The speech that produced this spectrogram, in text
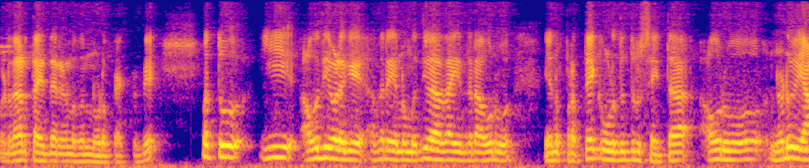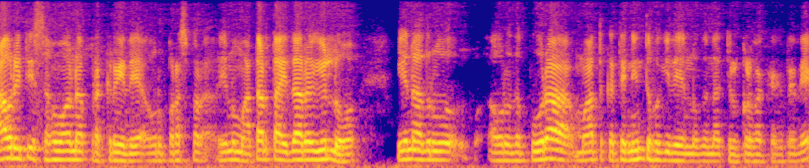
ಬಡದಾಡ್ತಾ ಇದ್ದಾರೆ ಅನ್ನೋದನ್ನು ನೋಡಬೇಕಾಗ್ತದೆ. ಮತ್ತು ಈ ಅವಧಿಯೊಳಗೆ ಅಂದರೆ ಏನು ಮದುವೆ ಆದಾಗಿಂದ ಅವರು ಏನು ಪ್ರತ್ಯೇಕ ಉಳಿದಿದ್ರು ಸಹಿತ ಅವರು ನಡುವೆ ಯಾವ ರೀತಿ ಸಂವಹನ ಪ್ರಕ್ರಿಯೆ ಇದೆ, ಅವರು ಪರಸ್ಪರ ಏನು ಮಾತಾಡ್ತಾ ಇದ್ದಾರೋ ಇಲ್ಲೋ, ಏನಾದರೂ ಅವರದ ಪೂರಾ ಮಾತುಕತೆ ನಿಂತು ಹೋಗಿದೆ ಅನ್ನೋದನ್ನು ತಿಳ್ಕೊಳ್ಬೇಕಾಗ್ತದೆ.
